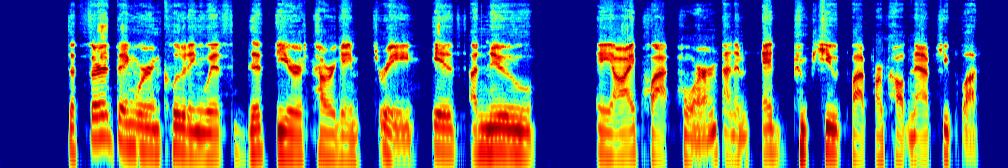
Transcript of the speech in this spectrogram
The third thing we're including with this year's Hover Game 3 is a new AI platform and an edge compute platform called NavQ Plus.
